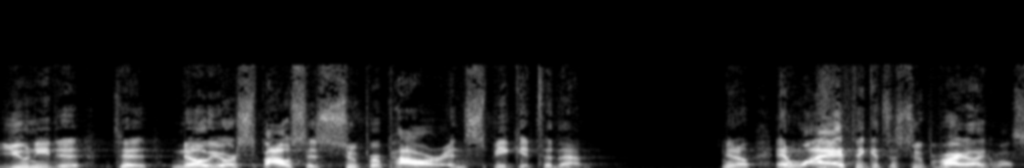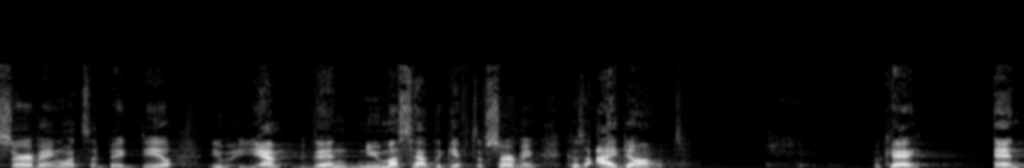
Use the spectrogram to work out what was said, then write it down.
you need to, to know your spouse's superpower and speak it to them. You know, and why I think it's a superpower, you're like, well, serving, what's the big deal? You, yeah, then you must have the gift of serving, because I don't. Okay? And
